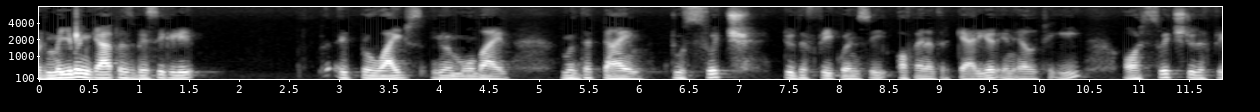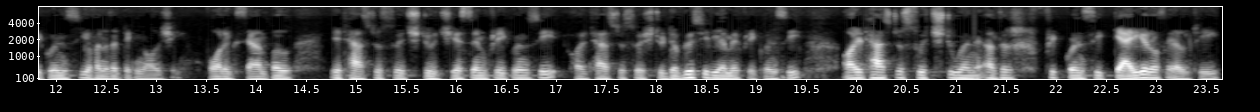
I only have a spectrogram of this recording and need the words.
but measurement gap is basically it provides your mobile with the time to switch to the frequency of another carrier in LTE or switch to the frequency of another technology. For example, it has to switch to GSM frequency or it has to switch to WCDMA frequency or it has to switch to another frequency carrier of LTE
